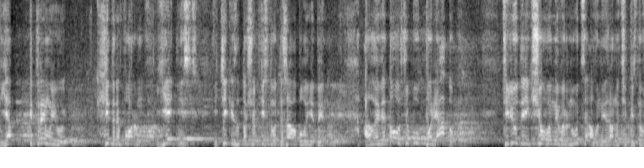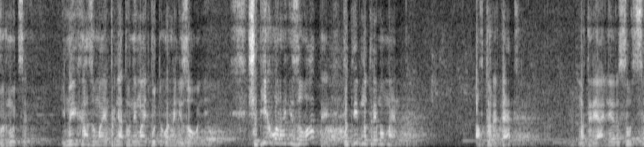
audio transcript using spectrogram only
я підтримую хід реформ єдність і тільки за те, щоб дійсно держава була єдина. Але для того, щоб був порядок, ті люди, якщо вони вернуться, а вони рано чи пізно вернуться, і ми їх разом маємо прийняти, вони мають бути організовані. Щоб їх організувати, потрібно три моменти: авторитет, матеріальні ресурси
